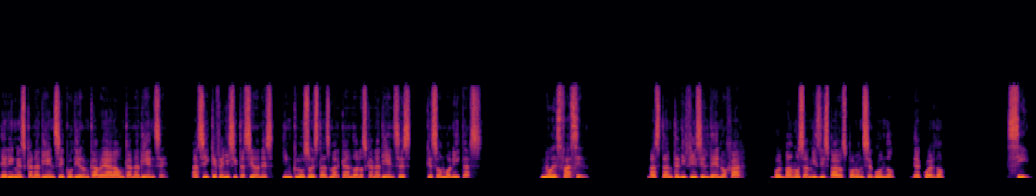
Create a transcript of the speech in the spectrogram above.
Erin es canadiense y pudieron carrear a un canadiense. Así que felicitaciones, incluso estás marcando a los canadienses, que son bonitas. No es fácil. Bastante difícil de enojar. Volvamos a mis disparos por un segundo, ¿de acuerdo? Sí.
